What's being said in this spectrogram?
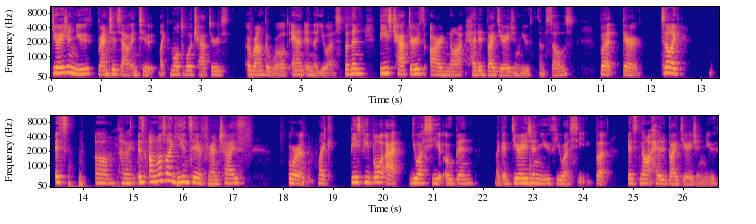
Dear Asian Youth branches out into like multiple chapters around the world and in the US. But then these chapters are not headed by Dear Asian Youth themselves, but they're so like it's um how do I it's almost like you can say a franchise or like these people at USC open like a Dear Asian Youth USC, but it's not headed by Dear Asian Youth.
